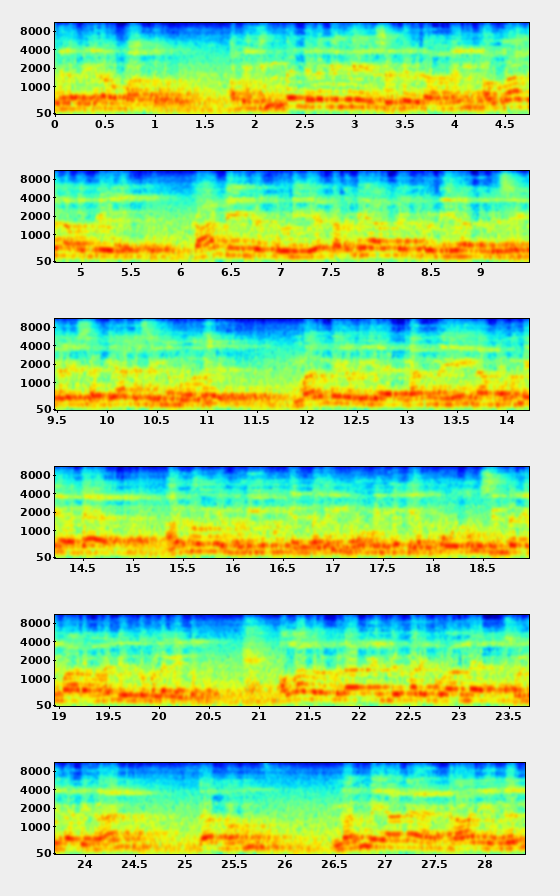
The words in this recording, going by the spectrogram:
நிலைமையை நம்ம பார்த்தோம். அப்ப இந்த நிலைமைக்கு சென்று விடாமல் அல்லாஹ் நமக்கு காட்டி இருக்கக்கூடிய கடமையாக இருக்கக்கூடிய அந்த விஷயங்களை சரியாக செய்யும் போது மறுமையுடைய நன்மையை நாம் முழுமையாக அனுபவிக்க முடியும் என்பதில் மூமின்கள் எப்போதும் சிந்தனை மாறாமல் இருந்து கொள்ள வேண்டும். அல்லாஹ் திருமறை குரான்ல சொல்லி காட்டுகிறான் தர்மம் நன்மையான காரியங்கள்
